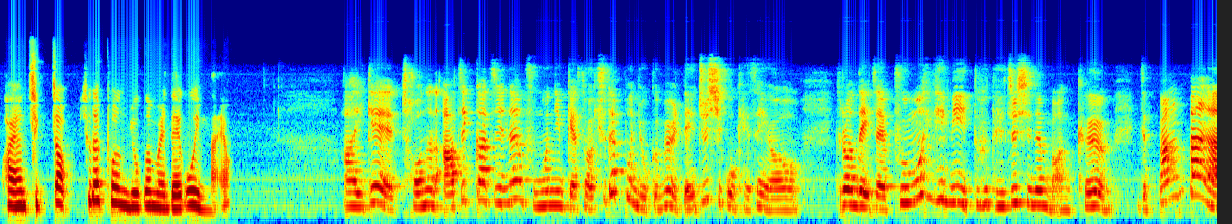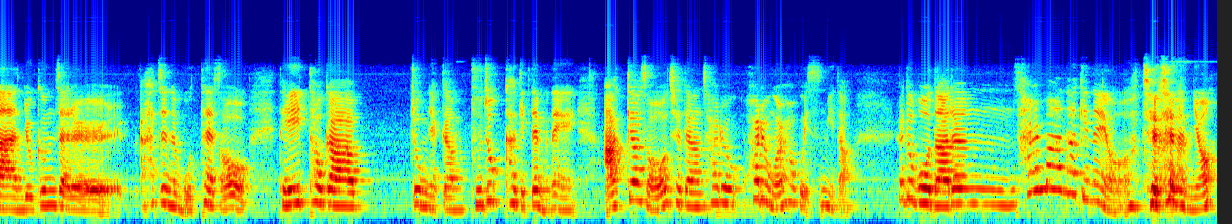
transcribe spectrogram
과연 직접 휴대폰 요금을 내고 있나요? 아, 이게 저는 아직까지는 부모님께서 휴대폰 요금을 내주시고 계세요. 그런데 이제 부모님이 또 내주시는 만큼 이제 빵빵한 요금제를 하지는 못해서 데이터가 좀 약간 부족하기 때문에 아껴서 최대한 활용, 활용을 하고 있습니다. 그래도 뭐 나름 살만하긴 해요. 제재는요.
